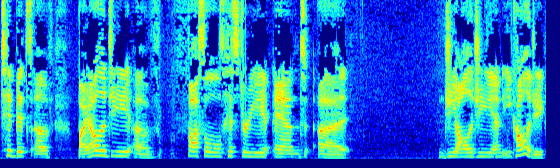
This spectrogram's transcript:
tidbits of biology, of fossils, history, and uh, geology and ecology.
